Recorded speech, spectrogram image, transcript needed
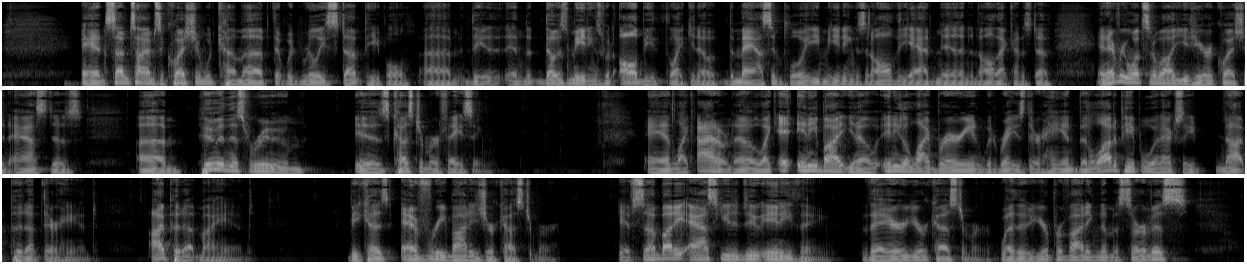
and sometimes a question would come up that would really stump people. Um, the and the, those meetings would all be like you know the mass employee meetings and all the admin and all that kind of stuff. And every once in a while, you'd hear a question asked: "Is um, who in this room is customer facing?" And like I don't know, like anybody, you know, any the librarian would raise their hand, but a lot of people would actually not put up their hand. I put up my hand because everybody's your customer if somebody asks you to do anything, they're your customer, whether you're providing them a service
